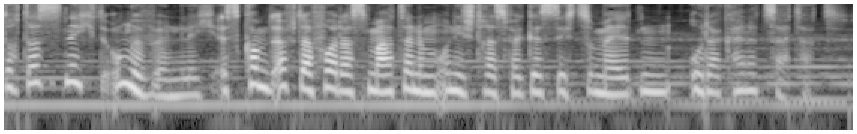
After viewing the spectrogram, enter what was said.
Doch das ist nicht ungewöhnlich. Es kommt öfter vor, dass Martin im Unistress vergisst, sich zu melden oder keine Zeit hat.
